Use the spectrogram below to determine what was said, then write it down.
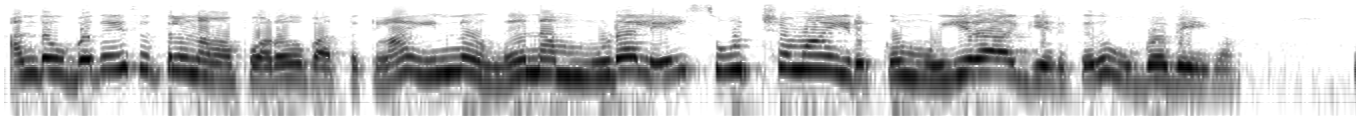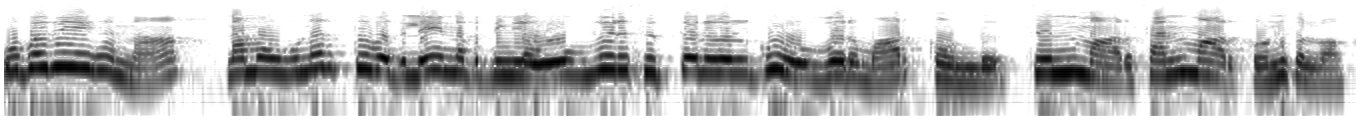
அந்த உபதேசத்தில் நம்ம புறவு பார்த்துக்கலாம். இன்னொன்று நம் உடலில் சூட்சமாக இருக்கும் உயிராகி இருக்குது உபதேகம். உபதேகம்னா நம்ம உணர்த்துவதிலே என்ன பார்த்தீங்களா ஒவ்வொரு சித்தர்களுக்கும் ஒவ்வொரு மார்க்கம் உண்டு. சின்மார் சன்மார்க்கம்னு சொல்லுவாங்க.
